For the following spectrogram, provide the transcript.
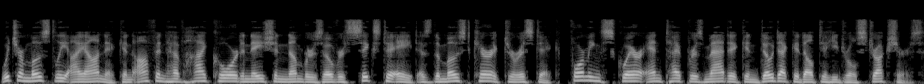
which are mostly ionic and often have high coordination numbers over 6 to 8 as the most characteristic, forming square antiprismatic and dodecadeltahedral structures.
